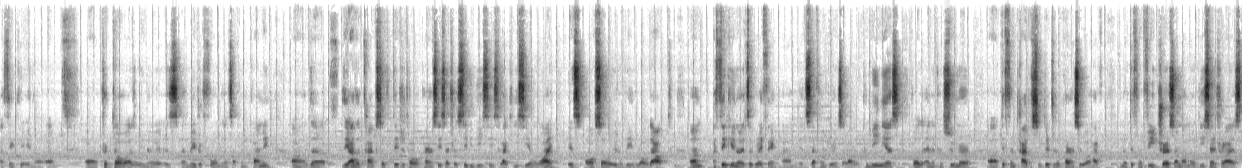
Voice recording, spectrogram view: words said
I think you know um, uh, crypto, as we know it, is a major form that's up and coming. Uh, the the other types of digital currency, such as CBDCs like ECNY, is also you know being rolled out. Um, I think you know it's a great thing. Um, it definitely brings a lot of convenience for the end consumer uh, different types of digital currency will have you know different features. Some are more decentralized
